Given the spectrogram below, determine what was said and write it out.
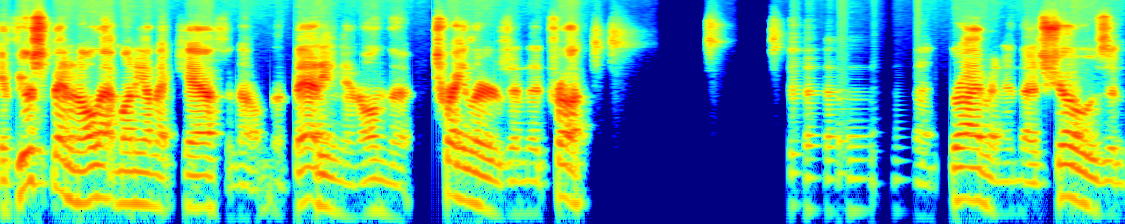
if you're spending all that money on that calf and on the bedding and on the trailers and the trucks and driving and the shows and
